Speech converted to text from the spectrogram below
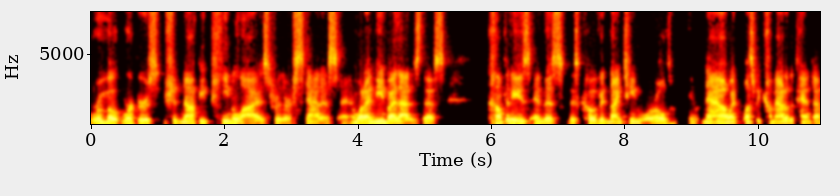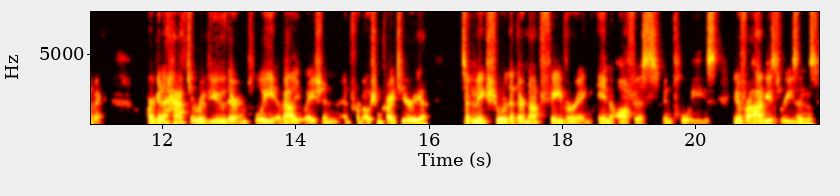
remote workers should not be penalized for their status. And what I mean by that is this companies in this, this COVID 19 world, you know, now and once we come out of the pandemic, are going to have to review their employee evaluation and promotion criteria to make sure that they're not favoring in office employees. You know, for obvious reasons,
